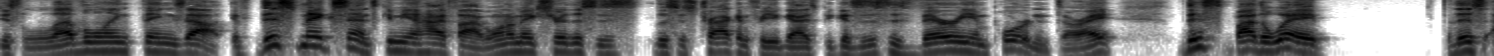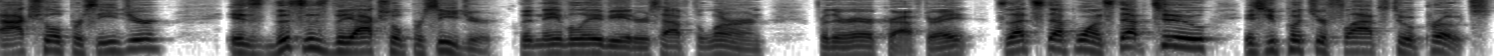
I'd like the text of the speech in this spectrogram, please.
just leveling things out. If this makes sense, give me a high five. I want to make sure this is this is tracking for you guys because this is very important, all right? This, by the way, this actual procedure is this is the actual procedure that naval aviators have to learn for their aircraft, right? So that's step one. Step two is you put your flaps to approach.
